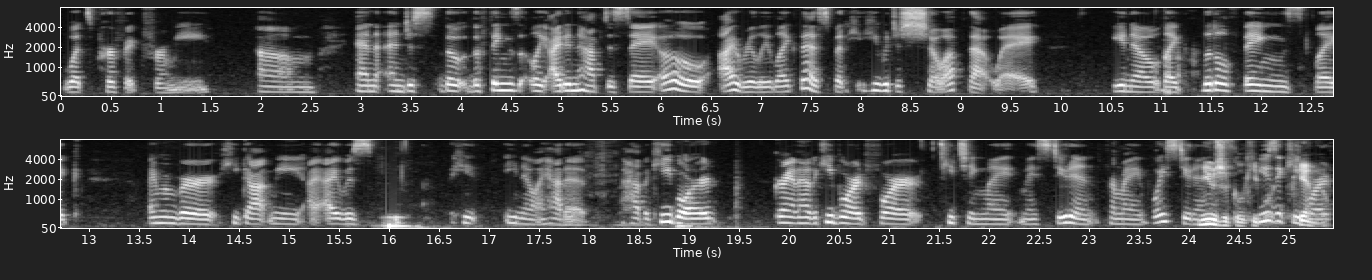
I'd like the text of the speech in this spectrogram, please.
what's perfect for me. Um, and and just the the things like I didn't have to say, "Oh, I really like this," but he, he would just show up that way. You know, like little things like I remember he got me I, I was he you know, I had to have a keyboard. Grant had a keyboard for teaching my my student for my voice student musical keyboard, music keyboard,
